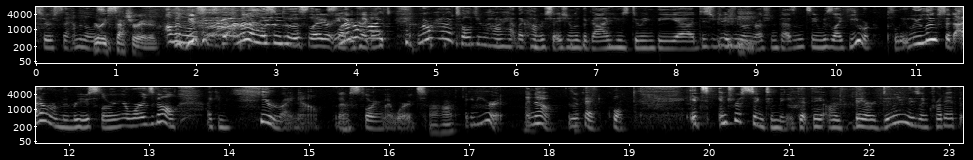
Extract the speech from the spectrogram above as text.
Seriously, I'm gonna Really listen. saturated. I'm gonna listen. To I'm gonna listen to this later. You Slightly remember how I, remember how I told you how I had that conversation with the guy who's doing the uh, dissertation on Russian peasants, and he was like, "You were completely lucid. I don't remember you slurring your words at all. I can hear right now that I'm slurring my words. Uh-huh. I can hear it. I know. It's okay. Cool." It's interesting to me that they are they are doing these incredible,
